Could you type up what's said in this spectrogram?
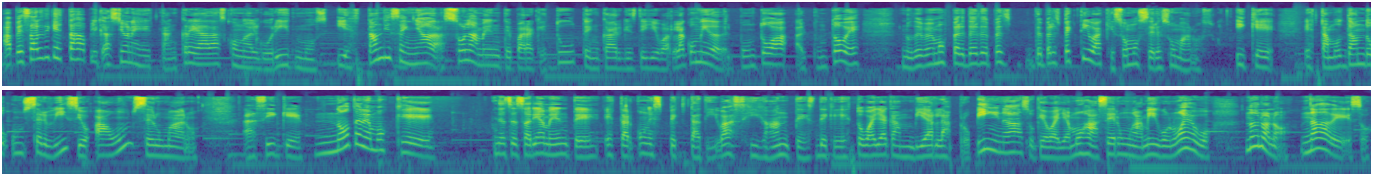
a pesar de que estas aplicaciones están creadas con algoritmos y están diseñadas solamente para que tú te encargues de llevar la comida del punto A al punto B, no debemos perder de, perspectiva que somos seres humanos y que estamos dando un servicio a un ser humano. Así que no tenemos que necesariamente estar con expectativas gigantes de que esto vaya a cambiar las propinas o que vayamos a hacer un amigo nuevo. No, no, no, nada de eso.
